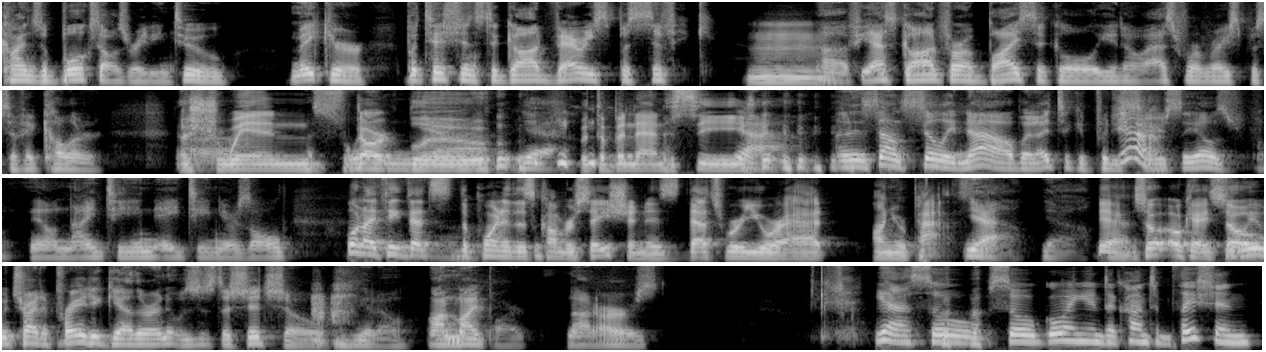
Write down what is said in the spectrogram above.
kinds of books i was reading too make your petitions to god very specific Mm. uh, if you ask god for a bicycle you know ask for a very specific color a Schwinn, A Schwinn, dark blue yeah, yeah. with the banana seed. Yeah. and it sounds silly now, but I took it pretty Yeah. seriously. I was, you know, 19, 18 years old. well, I think that's the point of this conversation is that's where you were at on your path. Yeah. Yeah. Yeah. So okay, So, so, we would try to pray together, and it was just a shit show, you know, on my part, not hers. yeah so so going into contemplation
